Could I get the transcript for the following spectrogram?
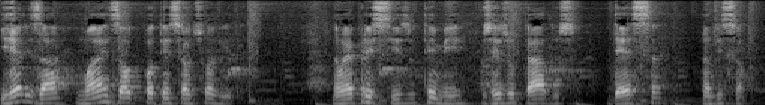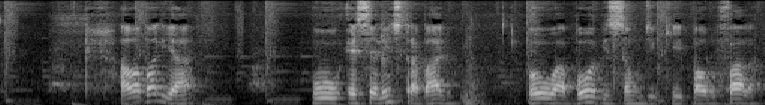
e realizar o mais alto potencial de sua vida não é preciso temer os resultados dessa ambição. Ao avaliar o excelente trabalho ou a boa ambição de que Paulo fala,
